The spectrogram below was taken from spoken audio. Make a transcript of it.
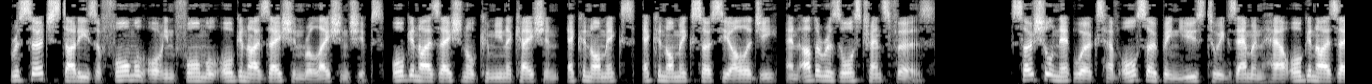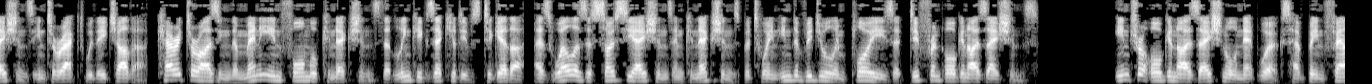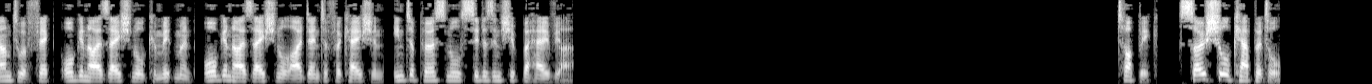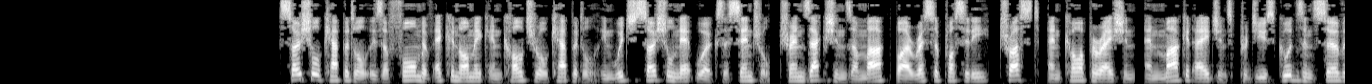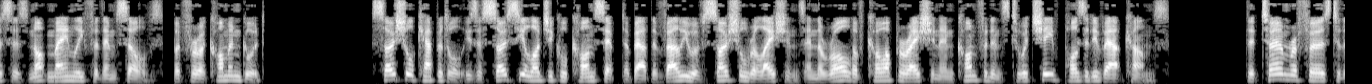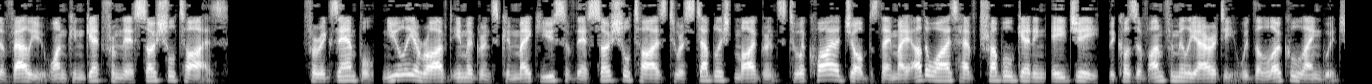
Research studies of formal or informal organization relationships, organizational communication, economics, economic sociology, and other resource transfers. Social networks have also been used to examine how organizations interact with each other, characterizing the many informal connections that link executives together, as well as associations and connections between individual employees at different organizations. Intra-organizational networks have been found to affect organizational commitment, organizational identification, interpersonal citizenship behavior. Social capital Social capital is a form of economic and cultural capital in which social networks are central. Transactions are marked by reciprocity, trust, and cooperation, and market agents produce goods and services not mainly for themselves, but for a common good. Social capital is a sociological concept about the value of social relations and the role of cooperation and confidence to achieve positive outcomes. The term refers to the value one can get from their social ties. For example, newly arrived immigrants can make use of their social ties to established migrants to acquire jobs they may otherwise have trouble getting e.g., because of unfamiliarity with the local language.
